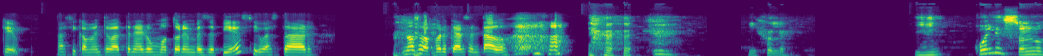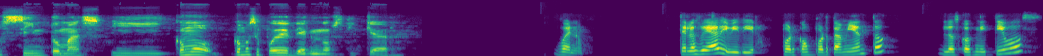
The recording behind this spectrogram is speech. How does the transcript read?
que básicamente va a tener un motor en vez de pies y va a estar, no se va a poder quedar sentado. Híjole. ¿Y cuáles son los síntomas y cómo, cómo se puede diagnosticar? Bueno, te los voy a dividir por comportamiento, los cognitivos,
